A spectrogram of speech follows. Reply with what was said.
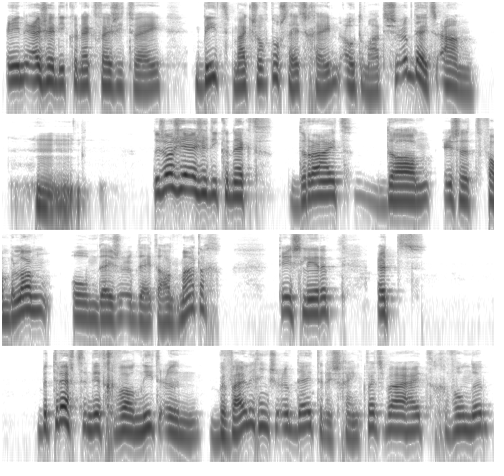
in Azure Connect versie 2 biedt Microsoft nog steeds geen automatische updates aan. Hmm. Dus als je Azure Connect draait, dan is het van belang om deze update handmatig te installeren. Het betreft in dit geval niet een beveiligingsupdate. Er is geen kwetsbaarheid gevonden.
